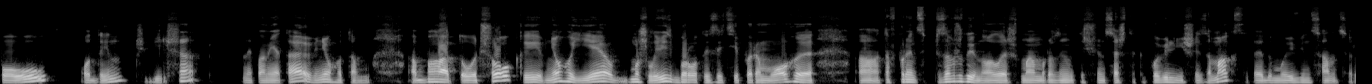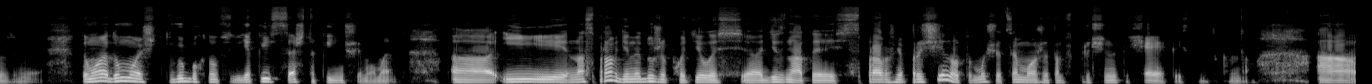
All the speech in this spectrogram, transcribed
поул один чи більше. Не пам'ятаю, в нього там багато очок, і в нього є можливість боротися за ці перемоги. А, Та, в принципі, завжди. Ну, але ж маємо розуміти, що він все ж таки повільніший за Макса, та я думаю, він сам це розуміє. Тому я думаю, що вибухнув якийсь все ж таки інший момент. А, І насправді не дуже б хотілося дізнатись справжню причину, тому що це може там спричинити ще якийсь там скандал. А,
